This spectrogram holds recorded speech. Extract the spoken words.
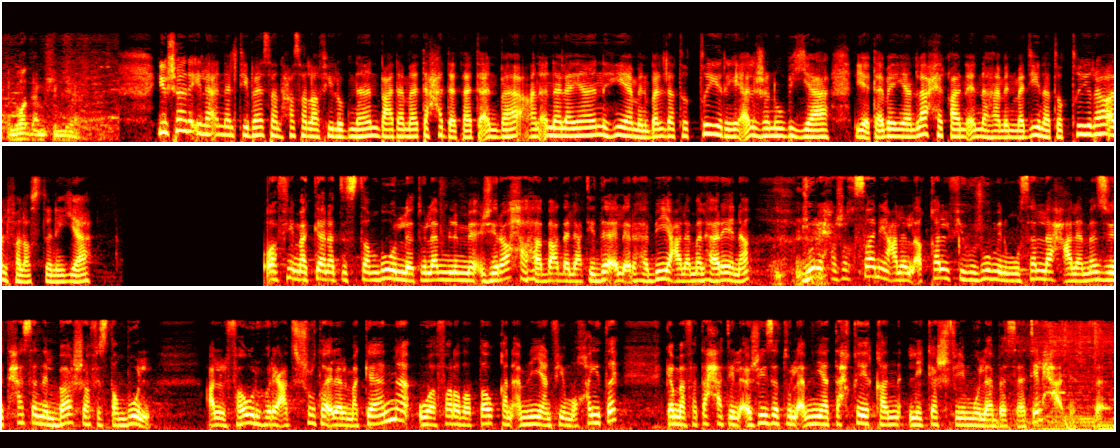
الوضع مش منيح يشار إلى أن التباسا حصل في لبنان بعدما تحدثت أنباء عن أن ليان هي من بلدة الطير الجنوبية. ليتبين لاحقا أنها من مدينة الطيرة الفلسطينية. وفيما كانت اسطنبول تلملم جراحها بعد الاعتداء الإرهابي على ملهارينا. جرح شخصان على الأقل في هجوم مسلح على مسجد حسن الباشا في اسطنبول. على الفور هرعت الشرطة إلى المكان وفرضت طوقا أمنيا في محيطه. كما فتحت الأجهزة الأمنية تحقيقا لكشف ملابسات الحادث.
